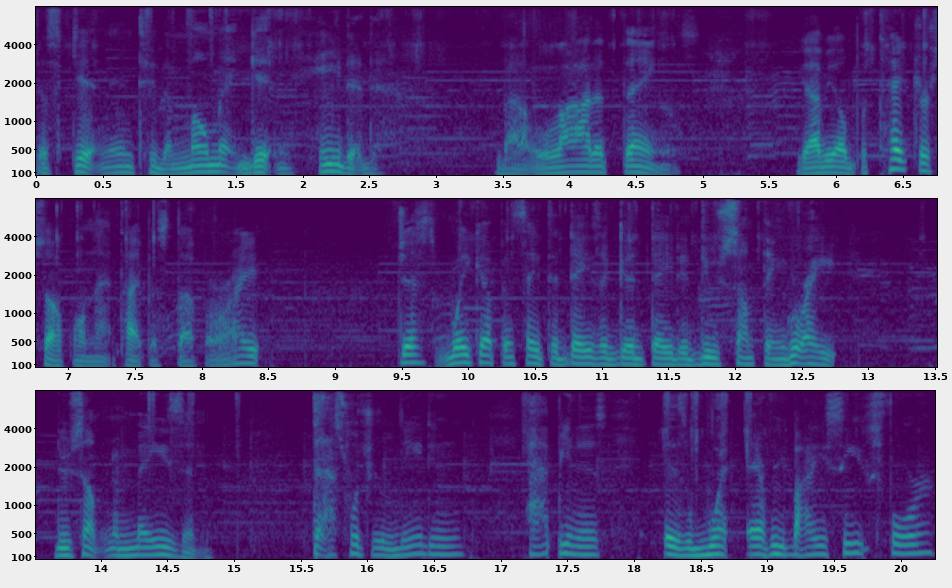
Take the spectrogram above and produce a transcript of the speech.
Just getting into the moment, getting heated about a lot of things. You gotta be able to protect yourself on that type of stuff, alright? Just wake up and say, Today's a good day to do something great do something amazing. That's what you're needing. Happiness is what everybody seeks for.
